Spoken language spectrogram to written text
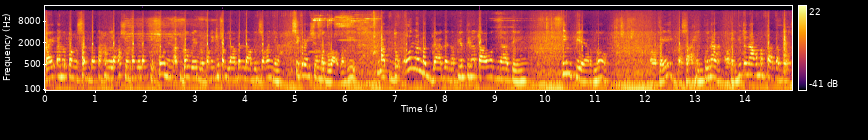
kahit ano pang sandatahang lakas yung kanilang ipunin at gawin o pakikipaglaban-laban sa Kanya, si Christ yung magwawagi. At doon na maggaganap yung tinatawag nating impyerno. Okay, basahin ko na. Okay, dito na ako magtatapos.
